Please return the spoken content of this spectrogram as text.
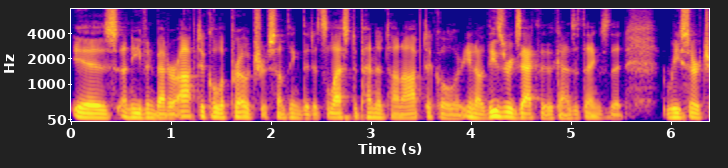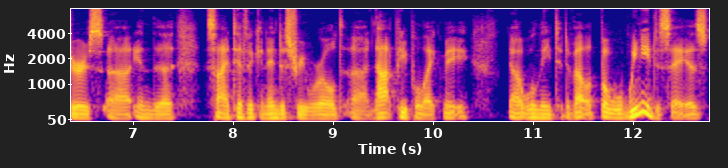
is an even better optical approach or something that it's less dependent on optical. Or you know, these are exactly the kinds of things that researchers uh, in the scientific and industry world, uh, not people like me, will need to develop. But what we need to say is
